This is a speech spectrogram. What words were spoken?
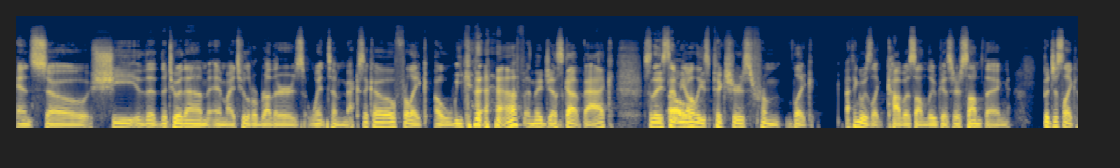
and so she, the, the two of them and my two little brothers went to Mexico for like a week and a half and they just got back. So they sent me Oh. all these pictures from like, I think it was like Cabo San Lucas or something, but just like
